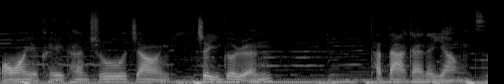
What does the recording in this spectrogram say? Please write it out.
往往也可以看出这样这一个人他大概的样子。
